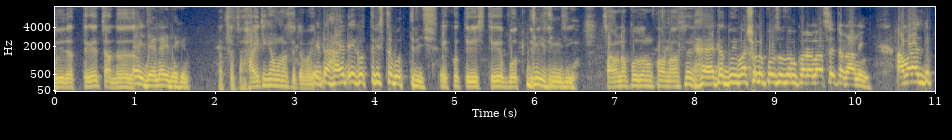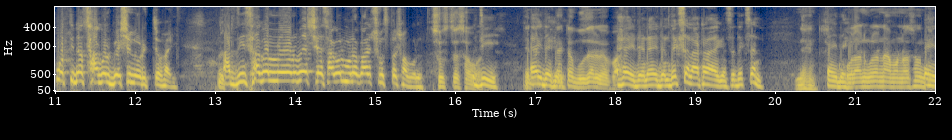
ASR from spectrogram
দুই দাঁত থেকে চার দাঁতে এই দেন এই দেখেন। আচ্ছা আচ্ছা হাইটে কেমন আছে এটা ভাই? এটা হাইট একত্রিশ থেকে বত্রিশ। একত্রিশ থেকে বত্রিশ জি জি জি। ছাগলটা প্রজনন করানো আছে? হ্যাঁ এটা দুই মাস হলে প্রযোজন করানো আছে এটা রানিং আমার আজকে প্রতিটা ছাগল বেশি লড়ছে ভাই। আর যে ছাগল লড়বে সে ছাগল মনে করেন সুস্থ সবল। সুস্থ সবল। জি এই দেখেন। একটা বোঝার ব্যাপার। হ্যাঁ দেন এই দেন দেখছেন আঠা হয়ে গেছে দেখছেন? দেখেন এই দেখেন। গোলান গোলান নামানো আছে এই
